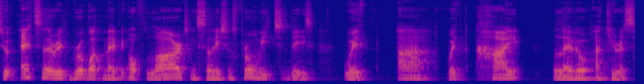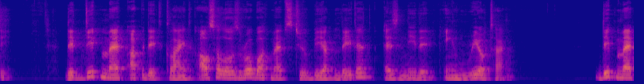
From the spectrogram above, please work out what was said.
to accelerate robot mapping of large installations from weeks to days with, uh, with high level accuracy. The DeepMap update client also allows robot maps to be updated as needed in real time. DeepMap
